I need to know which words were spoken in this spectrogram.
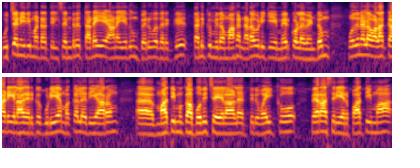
உச்சநீதிமன்றத்தில் சென்று தடையை ஆணை எதுவும் பெறுவதற்கு தடுக்கும் விதமாக நடவடிக்கையை மேற்கொள்ள வேண்டும். பொதுநல வழக்காடிகளாக இருக்கக்கூடிய மக்கள் அதிகாரம் மதிமுக பொதுச் செயலாளர் திரு வைகோ பேராசிரியர் பாத்திமா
